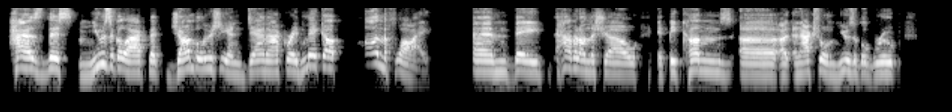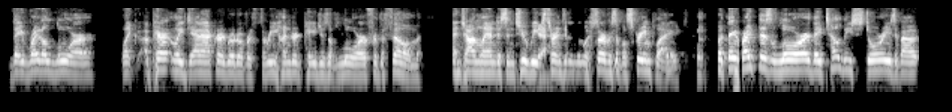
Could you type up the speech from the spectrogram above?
has this musical act that John Belushi and Dan Aykroyd make up on the fly. And they have it on the show. It becomes uh, an actual musical group. They write a lore. Like apparently, Dan Aykroyd wrote over 300 pages of lore for the film, and John Landis in two weeks yeah. turns it into a serviceable screenplay. but they write this lore. They tell these stories about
